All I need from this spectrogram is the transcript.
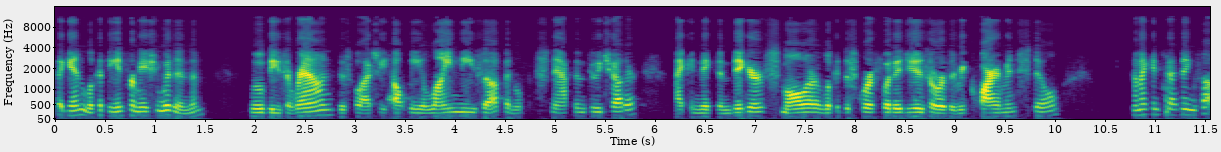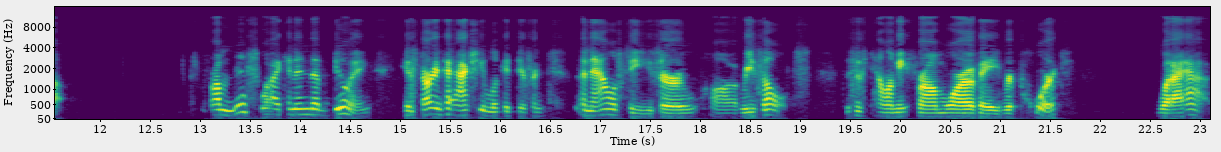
again, look at the information within them, move these around. This will actually help me line these up and snap them to each other. I can make them bigger, smaller, look at the square footages or the requirements still, and I can set things up. From this, what I can end up doing is starting to actually look at different analyses or uh, results. This is telling me from more of a report what I have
